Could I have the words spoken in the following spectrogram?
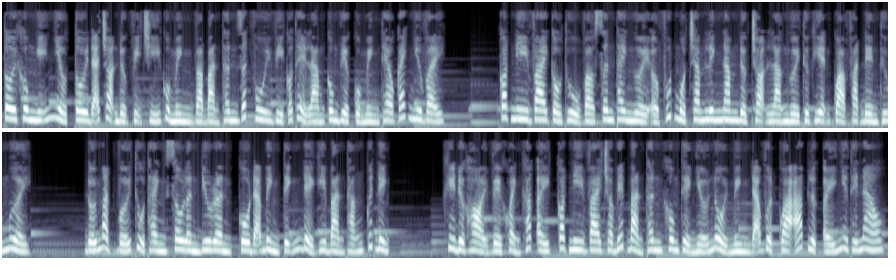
Tôi không nghĩ nhiều, tôi đã chọn được vị trí của mình và bản thân rất vui vì có thể làm công việc của mình theo cách như vậy. Courtney vai cầu thủ vào sân thay người ở phút 105 được chọn là người thực hiện quả phạt đền thứ 10. Đối mặt với thủ thành Solon Duran, cô đã bình tĩnh để ghi bàn thắng quyết định. Khi được hỏi về khoảnh khắc ấy, Courtney vai cho biết bản thân không thể nhớ nổi mình đã vượt qua áp lực ấy như thế nào.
